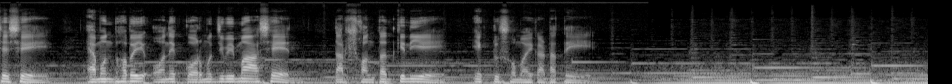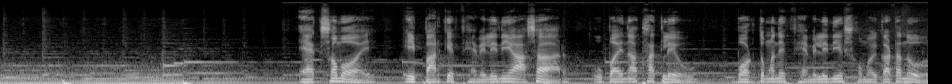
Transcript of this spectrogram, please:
শেষে এমনভাবেই অনেক কর্মজীবী মা আসেন তার সন্তানকে নিয়ে একটু সময় কাটাতে। এক সময় এই পার্কে ফ্যামিলি নিয়ে আসার উপায় না থাকলেও বর্তমানে ফ্যামিলি নিয়ে সময় কাটানোর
